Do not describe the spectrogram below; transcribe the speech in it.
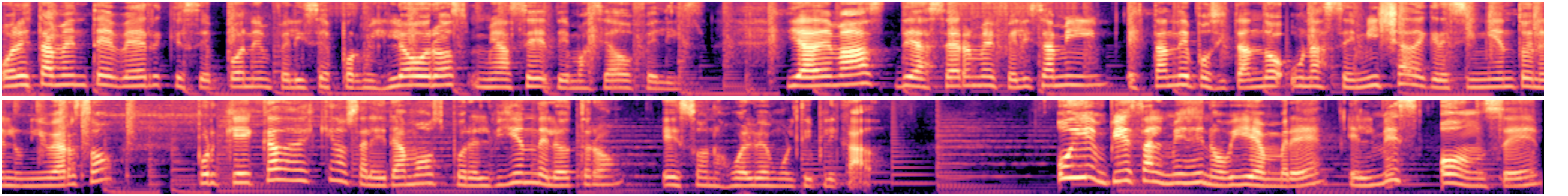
Honestamente ver que se ponen felices por mis logros me hace demasiado feliz. Y además de hacerme feliz a mí, están depositando una semilla de crecimiento en el universo porque cada vez que nos alegramos por el bien del otro, eso nos vuelve multiplicado. Hoy empieza el mes de noviembre, el mes 11,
